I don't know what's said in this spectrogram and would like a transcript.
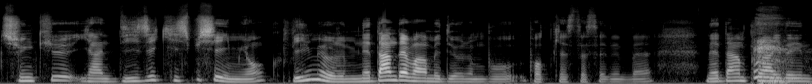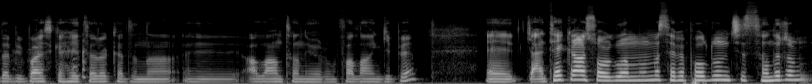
Çünkü yani diyecek hiçbir şeyim yok. Bilmiyorum neden devam ediyorum bu podcast'te seninle. Neden Pride ayında bir başka hetero kadına e, alan tanıyorum falan gibi. E, yani tekrar sorgulamama sebep olduğun için sanırım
